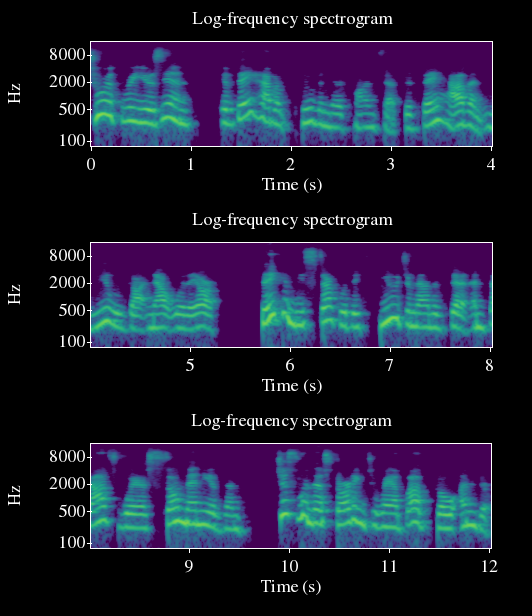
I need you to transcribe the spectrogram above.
two or three years in if they haven't proven their concept if they haven't really gotten out where they are they can be stuck with a huge amount of debt. And that's where so many of them just when they're starting to ramp up go under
